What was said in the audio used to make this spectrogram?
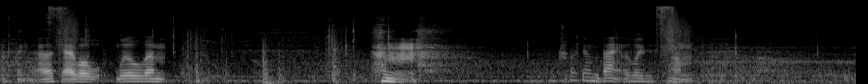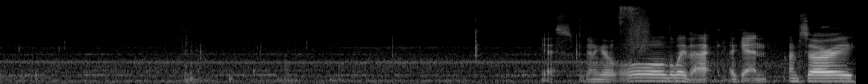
I think... Okay, well, we'll... um. Hmm. We'll try going back the way we've come. Yes, we're going to go all the way back again. I'm sorry.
